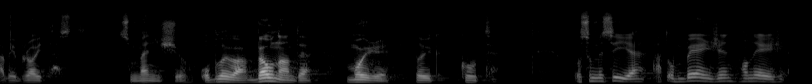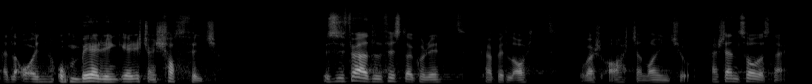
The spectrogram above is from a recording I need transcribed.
at vi brøytast som menneske og blir vånande møyre løyg gode. Og som jeg sier, at oppenberingen, hon er, eller en oppenbering er ikke en kjattfylse. Hvis vi fer til 1. Korint, kapittel 8, og vers 18-19, her stender så det snær.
